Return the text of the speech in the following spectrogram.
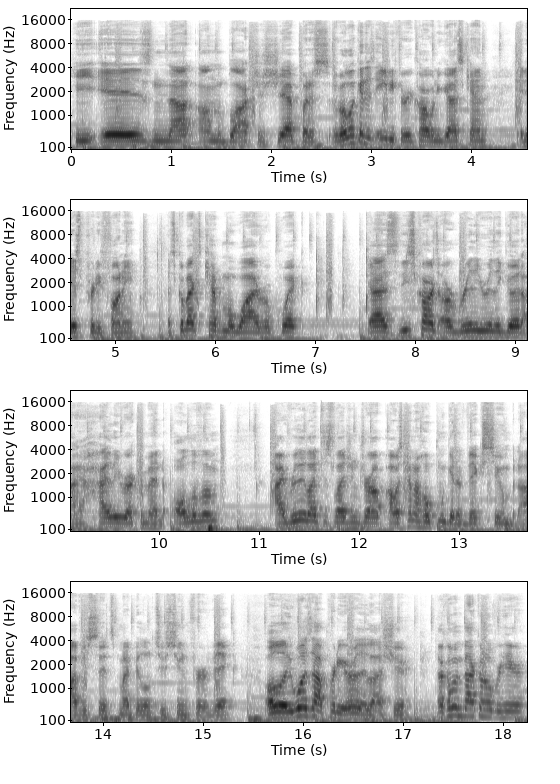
He is not on the block just yet, but go look at his 83 card when you guys can. It is pretty funny. Let's go back to Kevin Mawae real quick. Guys, these cards are really, really good. I highly recommend all of them. I really like this legend drop. I was kind of hoping we get a Vick soon, but obviously it might be a little too soon for a Vick. Although he was out pretty early last year. Now coming back on over here,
